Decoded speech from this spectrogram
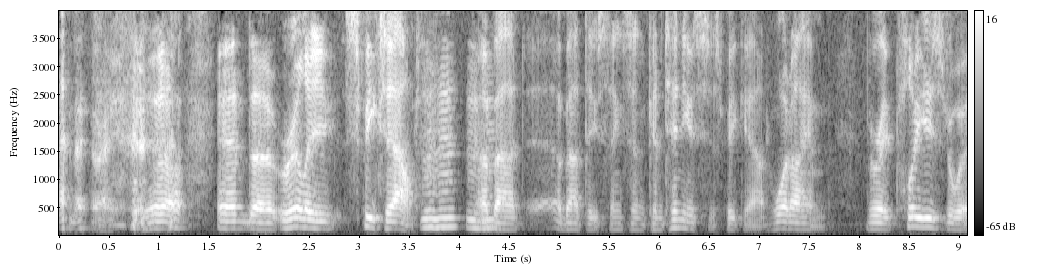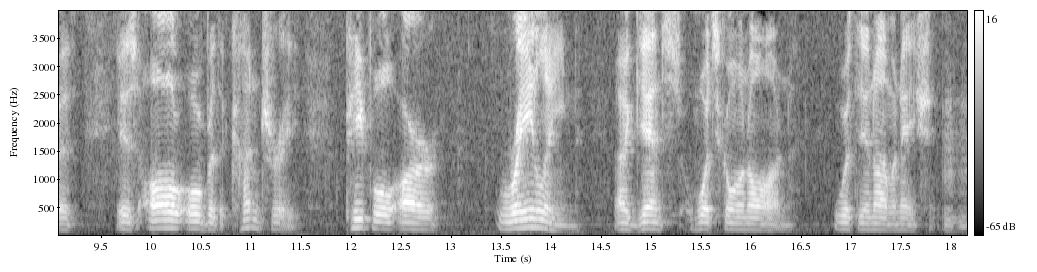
right. you know, and uh, really speaks out Mm-hmm, about about these things and continues to speak out. What I am very pleased with is all over the country, people are railing against what's going on with the nomination. Mm-hmm.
